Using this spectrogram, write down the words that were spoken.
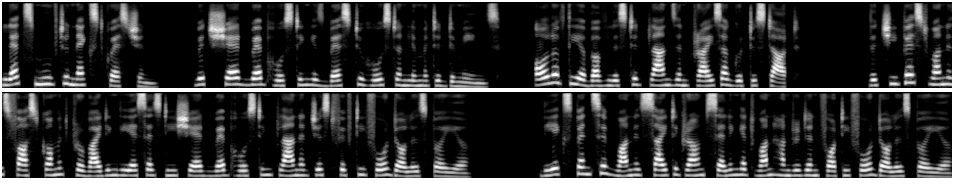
Let's move to next question. Which shared web hosting is best to host unlimited domains? All of the above listed plans and price are good to start. The cheapest one is Fast Comet providing the SSD shared web hosting plan at just $54 per year. The expensive one is SiteGround selling at $144 per year.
